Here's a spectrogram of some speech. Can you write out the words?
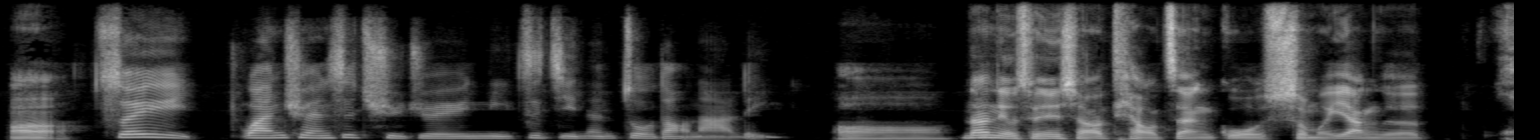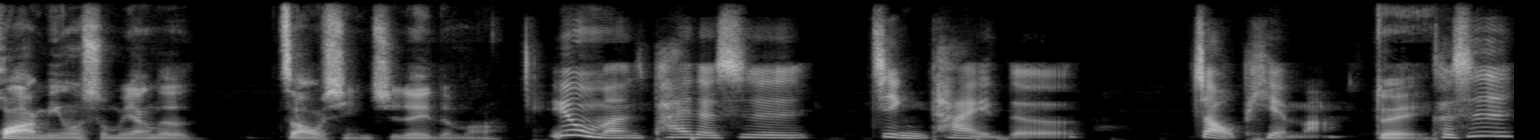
啊，所以完全是取决于你自己能做到哪里。哦，那你有曾经想要挑战过什么样的画面或什么样的造型之类的吗？因为我们拍的是静态的照片嘛，对，可是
